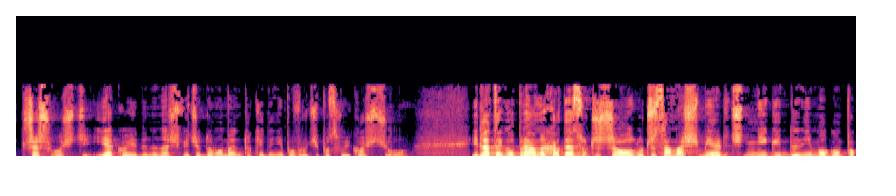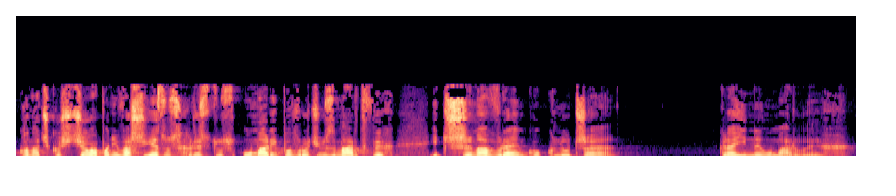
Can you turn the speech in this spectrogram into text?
w przeszłości i jako jedyny na świecie do momentu, kiedy nie powróci po swój kościół. I dlatego bramy Hadesu, czy Szeolu, czy sama śmierć nigdy nie mogą pokonać Kościoła, ponieważ Jezus Chrystus umarł i powrócił z martwych i trzyma w ręku klucze krainy umarłych.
